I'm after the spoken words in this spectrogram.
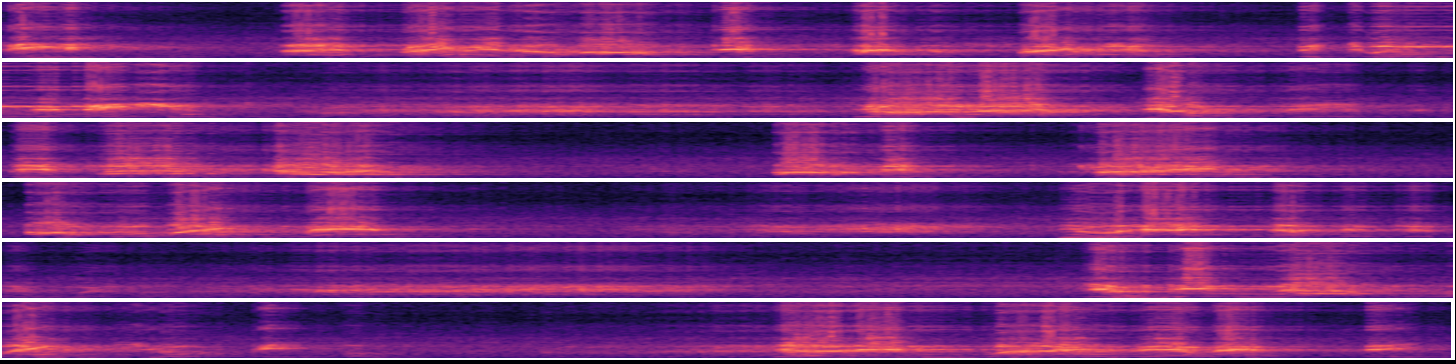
peace and bringing about dissatisfaction between the nations. You are not guilty before God of the crimes of the white man. You had nothing to do with it. You did not lynch your people. You didn't burn them at stake.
